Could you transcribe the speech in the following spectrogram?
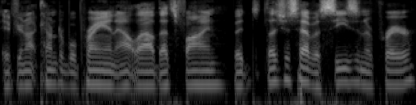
if you're not comfortable praying out loud, that's fine. But let's just have a season of prayer,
